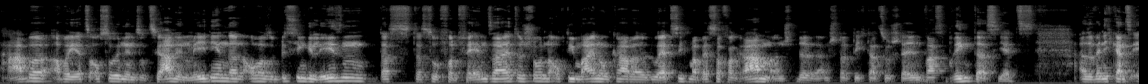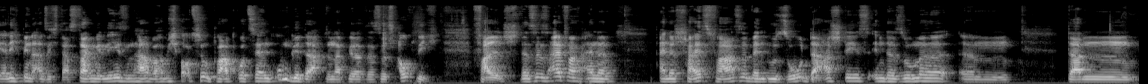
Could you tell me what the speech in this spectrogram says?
habe aber jetzt auch so in den sozialen Medien dann auch mal so ein bisschen gelesen, dass das so von Fanseite schon auch die Meinung kam, du hättest dich mal besser vergraben, anstatt dich da zu stellen. Was bringt das jetzt? Also wenn ich ganz ehrlich bin, als ich das dann gelesen habe, habe ich auch so ein paar Prozent umgedacht und habe gedacht, das ist auch nicht falsch. Das ist einfach eine, eine Scheißphase, wenn du so dastehst in der Summe. Ähm, dann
